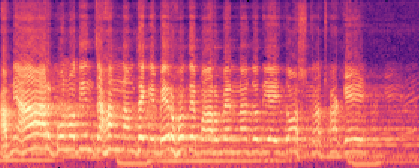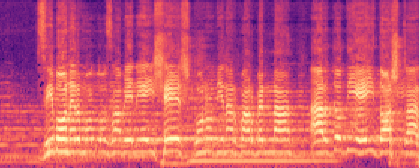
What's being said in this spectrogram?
আপনি আর কোনোদিন জাহান্নাম থেকে বের হতে পারবেন না যদি এই দশটা থাকে। জীবনের মতো যাবেন, এই শেষ, কোনোদিন আর পারবেন না। আর যদি এই দশটার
